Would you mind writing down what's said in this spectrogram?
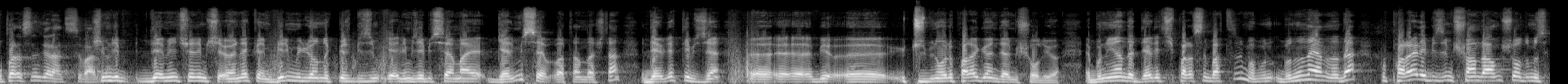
O parasının garantisi var? Şimdi demin söylediğim şey örnek vereyim. 1 milyonluk bir bizim elimize bir sermaye gelmişse vatandaştan devlet de bize e, e, bir e, 300 bin euro para göndermiş oluyor. E, bunun yanında devlet hiç parasını batırır mı? Bunun, bunun yanında da bu parayla bizim şu anda almış olduğumuz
